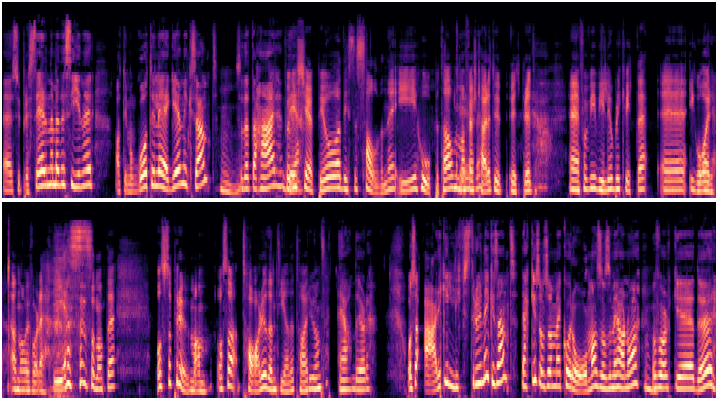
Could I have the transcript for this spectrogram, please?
eh, suppresserende medisiner, at de må gå til legen, ikke sant. Så dette her, For det vi kjøper jo disse salvene i hopetall når man først har et utbrudd. Eh, For vi vil jo bli kvitt det eh, i går, ja, når vi får det. Yes. sånn at det, og så prøver man, og så tar det jo den tida det tar uansett. Ja, det gjør det. Og så er det ikke livstruende, ikke sant? Det er ikke sånn som med korona, sånn som vi har nå, hvor folk dør. dør.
